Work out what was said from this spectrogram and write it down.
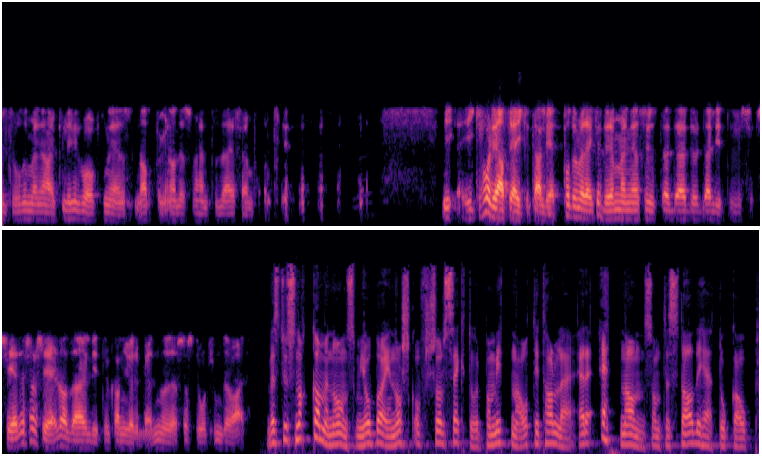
vil tro det, men jeg har ikke ligget våken en eneste natt pga. det som hendte der i 85. Ikke fordi at jeg ikke tar lett på det, men det er ikke det. Men jeg synes det, det, det, er litt, skjer det, så skjer det. Og det er litt du kan gjøre med det når det er så stort som det var. Hvis du snakker med noen som jobber i norsk offshoresektor på midten av 80-tallet, er det ett navn som til stadighet dukker opp.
